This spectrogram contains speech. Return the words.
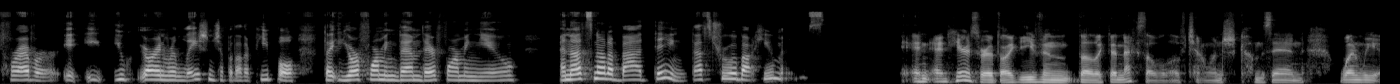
forever. It, you, you are in relationship with other people that you're forming them, they're forming you and that's not a bad thing that's true about humans and and here's where like even the like the next level of challenge comes in when we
